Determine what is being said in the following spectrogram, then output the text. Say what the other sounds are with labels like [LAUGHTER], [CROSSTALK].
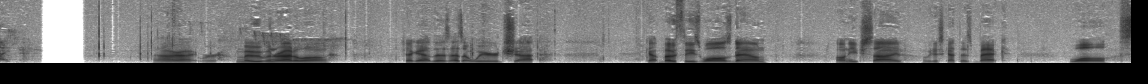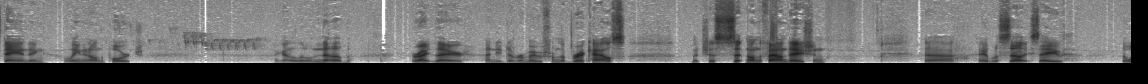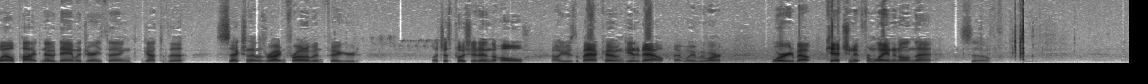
Bite. All right, we're moving right along. Check out this, that's a weird shot. Got both these walls down on each side. We just got this back wall standing, leaning on the porch. I got a little nub right there I need to remove from the brick house, but just sitting on the foundation. Uh, able to sell, save the well pipe, no damage or anything. Got to the section that was right in front of it and figured, let's just push it in the hole. I'll use the backhoe and get it out. That way we weren't worried about catching it from landing on that. So,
